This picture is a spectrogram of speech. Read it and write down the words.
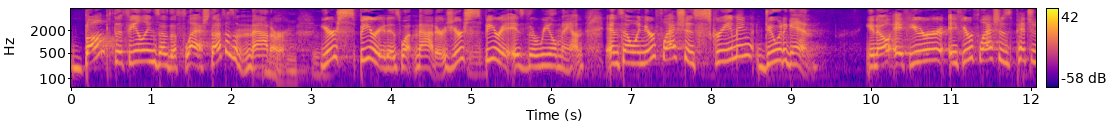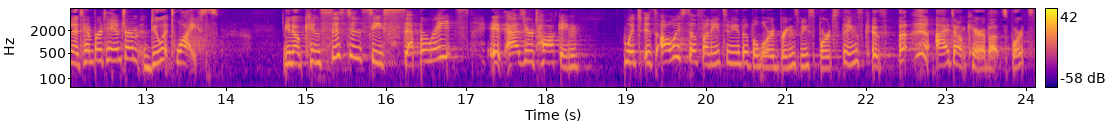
Bump the feelings of the flesh. That doesn't matter. Mm-hmm. Mm-hmm. Your spirit is what matters. Your spirit is the real man. And so when your flesh is screaming, do it again. You know, if your if your flesh is pitching a temper tantrum, do it twice. You know, consistency separates it as you're talking, which it's always so funny to me that the Lord brings me sports things because I don't care about sports,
